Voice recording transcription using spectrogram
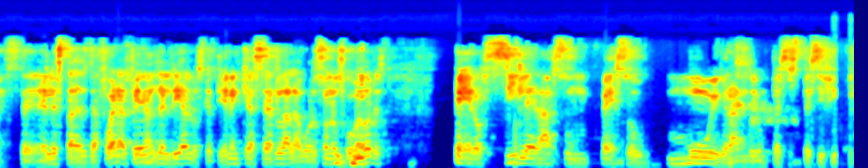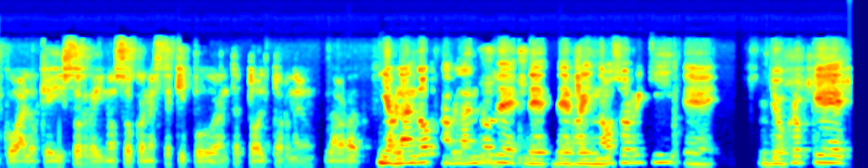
Este, él está desde afuera, al Sí. final del día los que tienen que hacer la labor son los jugadores, pero sí le das un peso muy grande, un peso específico a lo que hizo Reynoso con este equipo durante todo el torneo, la verdad. Y hablando, hablando de, de, de Reynoso, Ricky, eh, yo creo que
